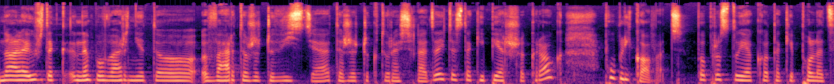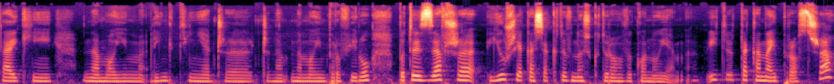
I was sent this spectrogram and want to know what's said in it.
No ale już tak na poważnie to warto rzeczywiście te rzeczy, które śledzę i to jest taki pierwszy krok, publikować. Po prostu jako takie polecajki na moim LinkedInie czy, czy na, na moim profilu, bo to jest zawsze już jakaś aktywność, którą wykonujemy. I to taka najprostsza,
